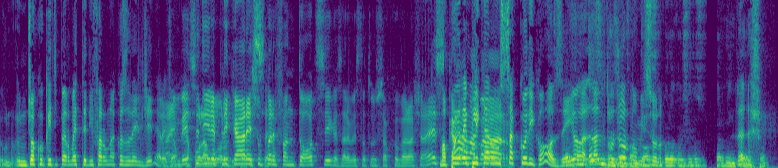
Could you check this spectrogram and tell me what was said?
un, un gioco che ti permette di fare una cosa del genere è Ma già un invece di replicare sé. Super Fantozzi, che sarebbe stato un sacco per la scena, eh, Ma puoi replicare un sacco di cose. Io Per l'altro giorno mi sono. quello che è uscito su Super Nintendo.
